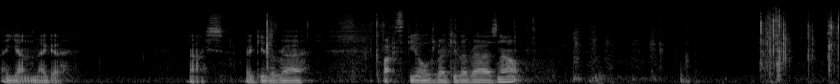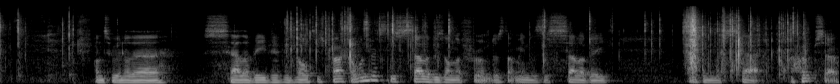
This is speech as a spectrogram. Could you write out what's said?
a Yanmega. Nice, regular rare. Back to the old regular rares now. Onto another Celebi Vivid Voltage pack. I wonder if there's Celebi's on the front. Does that mean there's a Celebi in the set? I hope so.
